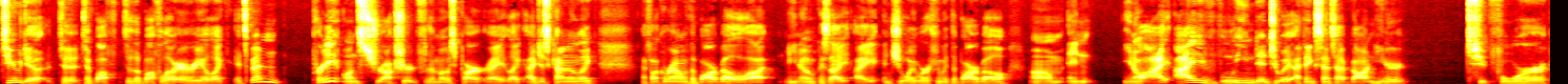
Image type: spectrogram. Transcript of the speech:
to to to Buff to the Buffalo area, like it's been pretty unstructured for the most part, right? Like I just kind of like I fuck around with the barbell a lot, you know, because I I enjoy working with the barbell. Um, and you know I I've leaned into it. I think since I've gotten here, to for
